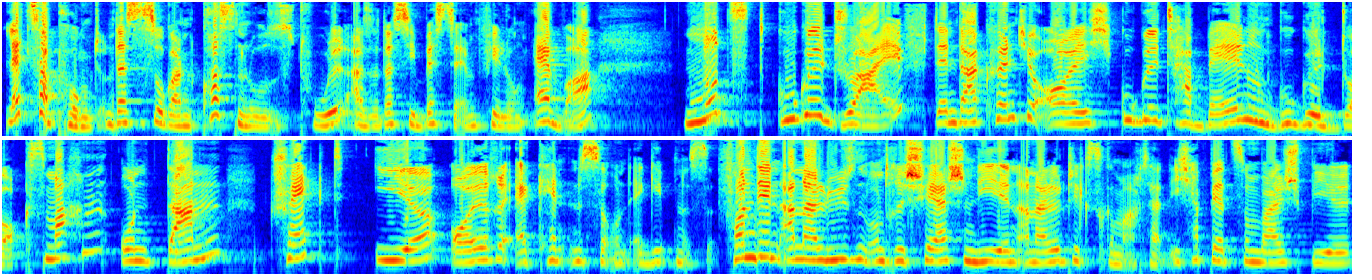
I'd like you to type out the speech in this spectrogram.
Letzter Punkt, und das ist sogar ein kostenloses Tool, also das ist die beste Empfehlung ever. Nutzt Google Drive, denn da könnt ihr euch Google Tabellen und Google Docs machen und dann trackt ihr eure Erkenntnisse und Ergebnisse von den Analysen und Recherchen, die ihr in Analytics gemacht habt. Ich habe jetzt zum Beispiel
